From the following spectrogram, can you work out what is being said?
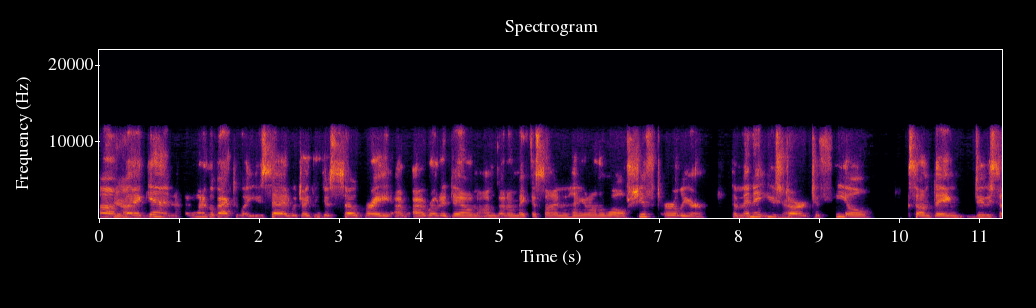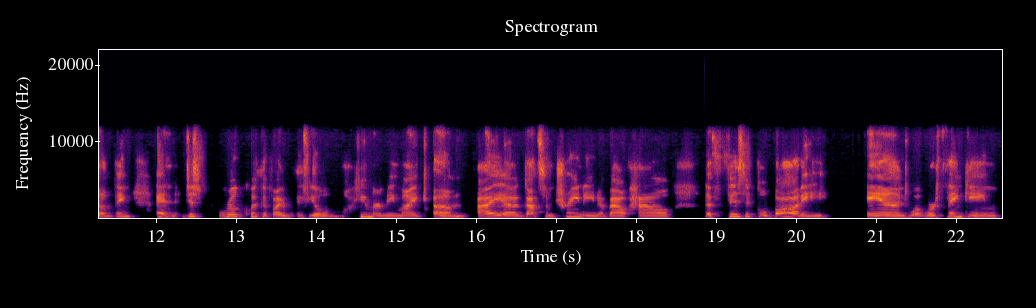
Um, yeah. But again, I want to go back to what you said, which I think is so great. I, I wrote it down. I'm going to make a sign and hang it on the wall. Shift earlier. The minute you start yeah. to feel something, do something. And just real quick, if I if you'll humor me, Mike, um, I uh, got some training about how the physical body and what we're thinking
